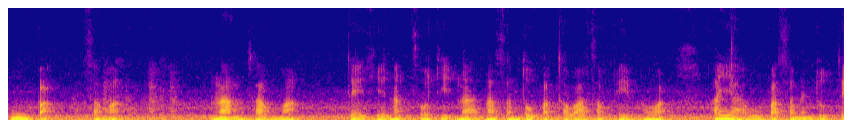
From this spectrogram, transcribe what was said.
หูปะสมะนางธรรมะเตเชนะโสตินานัสสันตุปัตถวาสัพเพภวะ ยาอุปัสสเมนตุเต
